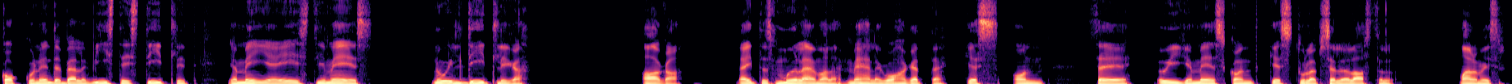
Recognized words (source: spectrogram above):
kokku nende peale viisteist tiitlit ja meie Eesti mees null tiitliga. aga näitas mõlemale mehele koha kätte, kes on see õige meeskond, kes tuleb sellel aastal maailmameistriks.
